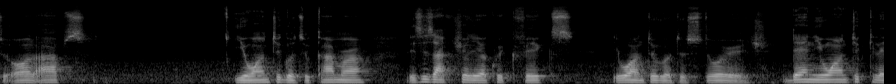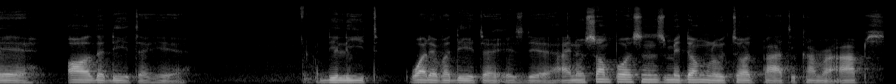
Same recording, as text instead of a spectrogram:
to all apps. You want to go to camera. This is actually a quick fix. You want to go to storage. Then you want to clear all the data here delete whatever data is there. I know some persons may download third party camera apps.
